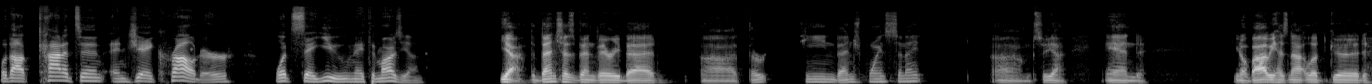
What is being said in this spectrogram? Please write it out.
without Connaughton and Jay Crowder. What say you, Nathan Marzion? Yeah, the bench has been very bad. Uh, 13 bench points tonight. Um, so yeah, and you know Bobby has not looked good.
